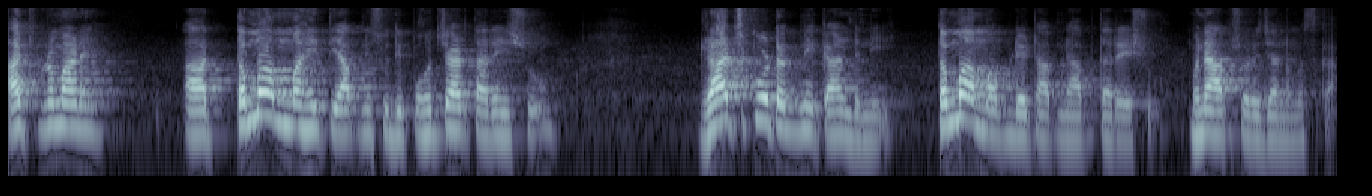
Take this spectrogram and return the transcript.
આ જ પ્રમાણે આ તમામ માહિતી આપની સુધી પહોંચાડતા રહીશું. રાજકોટ અગ્નિકાંડની તમામ અપડેટ આપને આપતા રહીશું. મને આપશો રજા નમસ્કાર.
